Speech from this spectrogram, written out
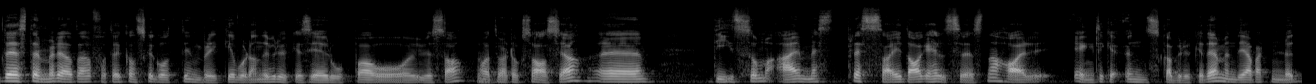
det stemmer det at jeg har fått et ganske godt innblikk i hvordan det brukes i Europa og USA, og etter hvert også Asia. Eh, de som er mest pressa i dag i helsevesenet, har egentlig ikke ønska å bruke det, men de har vært nødt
